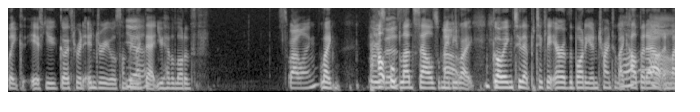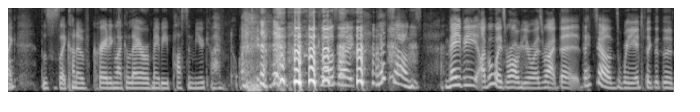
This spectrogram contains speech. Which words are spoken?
like if you go through an injury or something Yeah. like that, you have a lot of swelling. like helpful blood cells or maybe Oh. like going to that particular area of the body and trying to like help it out and Oh. like this is like kind of creating like a layer of maybe pus and mucus. I have no idea. 'Cause I was like, that sounds maybe I'm always wrong, you're always right, but that sounds weird to think that the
